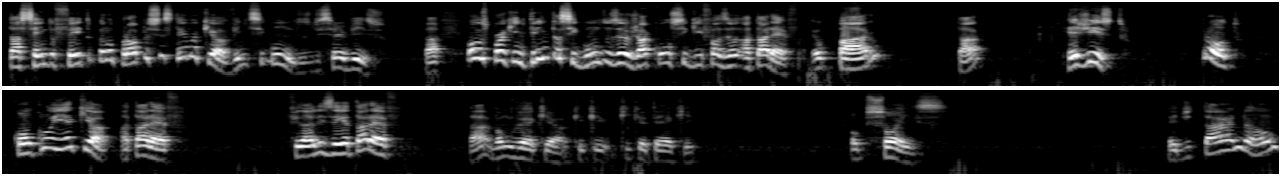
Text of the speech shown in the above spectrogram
está sendo feito pelo próprio sistema aqui, ó, 20 segundos de serviço. Tá? Vamos supor que em 30 segundos eu já consegui fazer a tarefa. Eu paro, tá? registro. Pronto. Concluí aqui ó, a tarefa. Finalizei a tarefa. Tá? Vamos ver aqui o que, que, que eu tenho aqui. Opções. Editar, não.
